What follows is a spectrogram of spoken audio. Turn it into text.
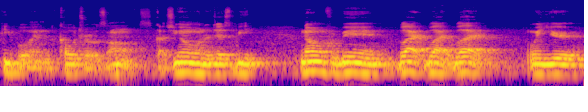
people in cultural zones because you don't want to just be known for being black black black when you're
